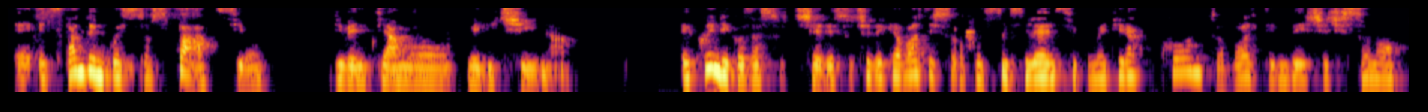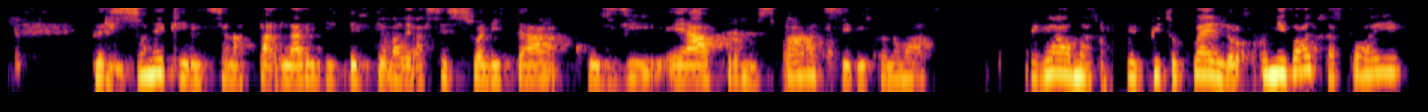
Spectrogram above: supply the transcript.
E, e stando in questo spazio diventiamo medicina, e quindi cosa succede? Succede che a volte ci sono questi silenzi, come ti racconto, a volte invece ci sono persone che iniziano a parlare di, del tema della sessualità così e aprono spazi e dicono ma wow, ma ha colpito quello. Ogni volta poi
